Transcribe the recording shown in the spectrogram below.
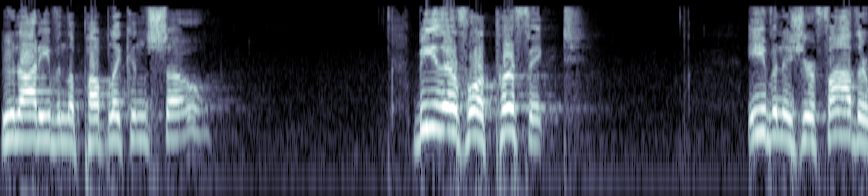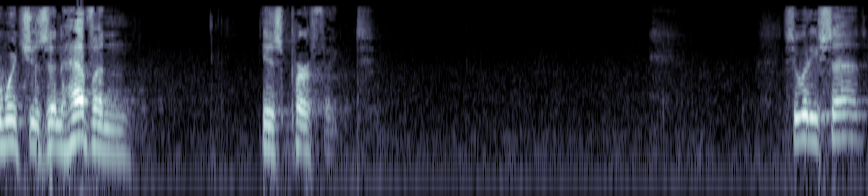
Do not even the publicans so? Be therefore perfect, even as your Father which is in heaven is perfect. See what he said?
